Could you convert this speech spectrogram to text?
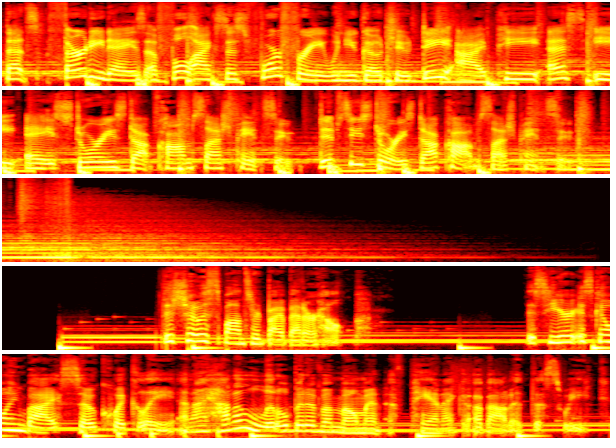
That's 30 days of full access for free when you go to D-I-P-S-E-A stories.com slash pantsuit. dipseastories.com slash pantsuit. This show is sponsored by BetterHelp. This year is going by so quickly, and I had a little bit of a moment of panic about it this week.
